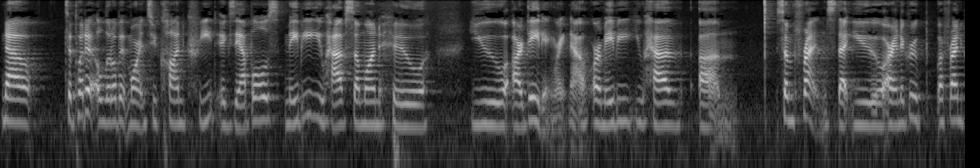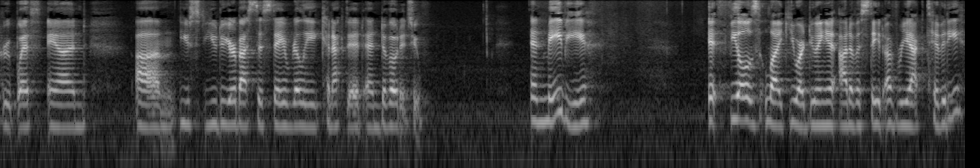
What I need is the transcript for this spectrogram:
Now, to put it a little bit more into concrete examples, maybe you have someone who you are dating right now, or maybe you have um, some friends that you are in a group, a friend group with, and um, you you do your best to stay really connected and devoted to. And maybe it feels like you are doing it out of a state of reactivity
